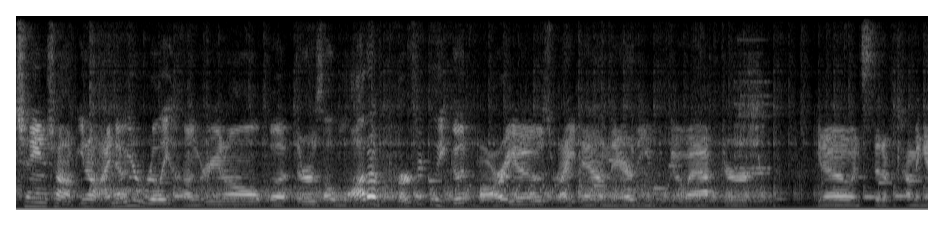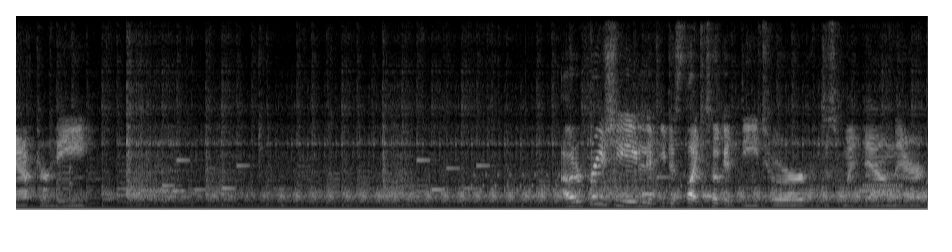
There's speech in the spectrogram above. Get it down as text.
Chain Chomp, um, you know, I know you're really hungry and all, but there's a lot of perfectly good Marios right down there that you could go after, you know, instead of coming after me. I would appreciate it if you just, like, took a detour and just went down there.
